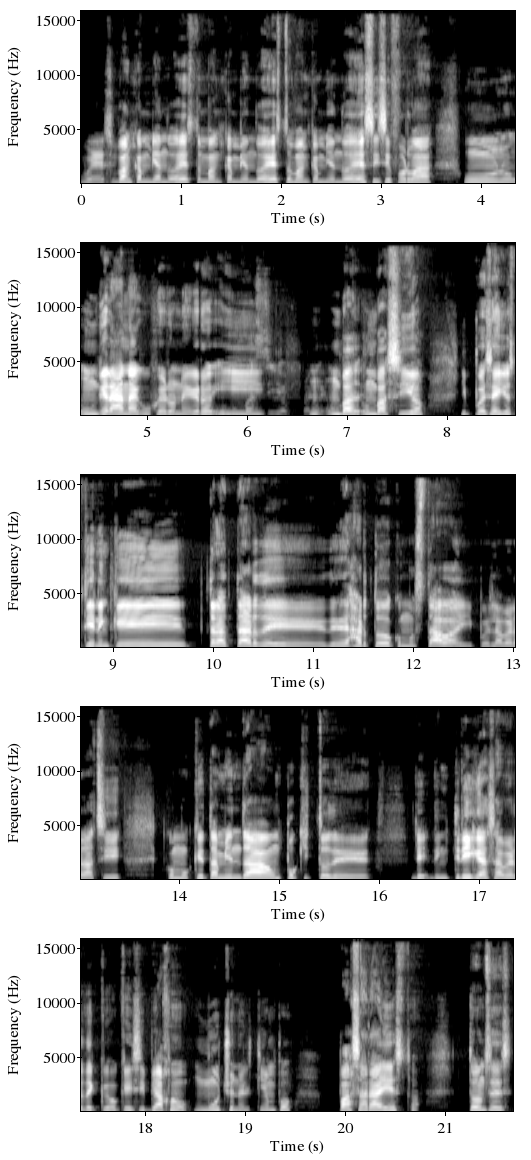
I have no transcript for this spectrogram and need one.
pues van cambiando esto, van cambiando esto, van cambiando esto y se forma un, un gran agujero negro y un, un va- un vacío y pues ellos tienen que tratar de, de dejar todo como estaba y pues la verdad sí como que también da un poquito de, de, de intriga saber de que ok si viajo mucho en el tiempo pasará esto entonces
